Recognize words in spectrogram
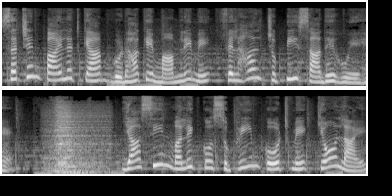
सचिन पायलट कैंप गुढ़ा के मामले में फ़िलहाल चुप्पी साधे हुए हैं। यासीन मलिक को सुप्रीम कोर्ट में क्यों लाए?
